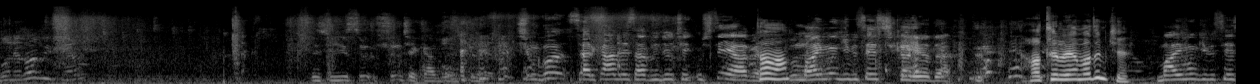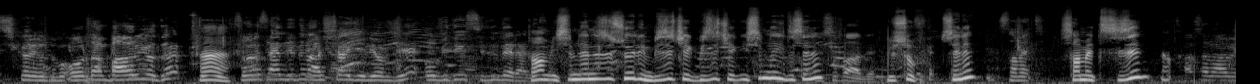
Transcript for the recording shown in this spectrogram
Bu ne kadar büyük ya? Şu, şunu çek abi. şunu. Şimdi bu Serkan abi sen video çekmiştin ya abi. Tamam. Bu maymun gibi ses çıkarıyordu. Hatırlayamadım ki. maymun gibi ses çıkarıyordu bu. Oradan bağırıyordu. He. Sonra sen dedin aşağı geliyorum diye. O videoyu sildin herhalde. Tamam isimlerinizi söyleyin. Bizi çek, bizi çek. İsim neydi senin? Yusuf abi. Yusuf. Senin? Samet. Samet. Sizin? Hasan abi.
